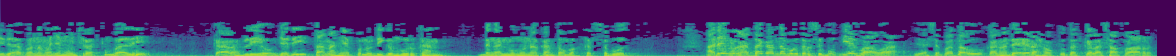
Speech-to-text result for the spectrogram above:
tidak apa namanya muncrat kembali ke arah beliau. Jadi tanahnya perlu digemburkan dengan menggunakan tombak tersebut. Ada yang mengatakan tombak tersebut dia bawa, ya siapa tahu karena daerah waktu tatkala safar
